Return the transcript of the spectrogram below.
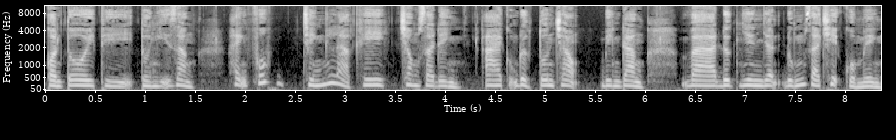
còn tôi thì tôi nghĩ rằng hạnh phúc chính là khi trong gia đình ai cũng được tôn trọng, bình đẳng và được nhìn nhận đúng giá trị của mình.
